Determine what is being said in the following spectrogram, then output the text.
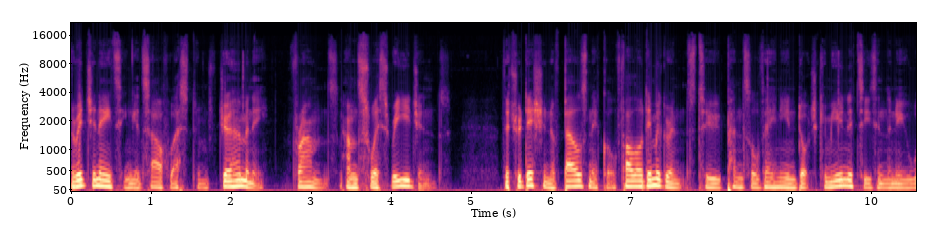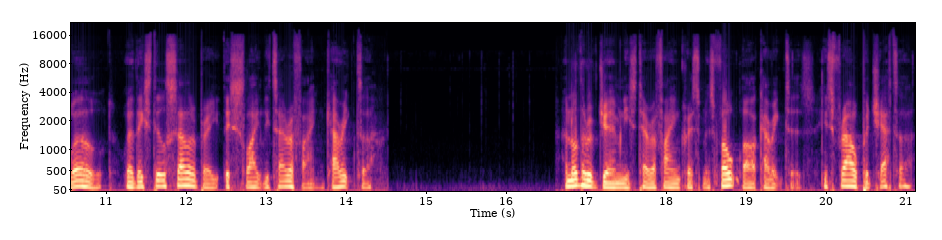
Originating in southwestern Germany, France, and Swiss regions, the tradition of Belsnickel followed immigrants to Pennsylvanian Dutch communities in the New World, where they still celebrate this slightly terrifying character. Another of Germany's terrifying Christmas folklore characters is Frau Perchta,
